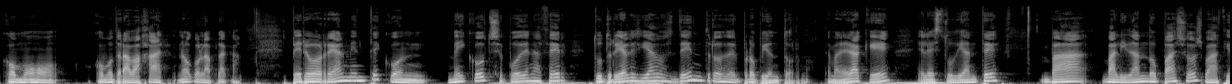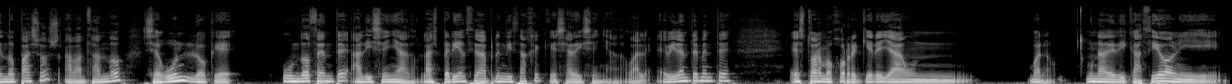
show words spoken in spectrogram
cómo, cómo trabajar, ¿no? Con la placa. Pero realmente con MakeCode se pueden hacer tutoriales guiados dentro del propio entorno. De manera que el estudiante va validando pasos, va haciendo pasos, avanzando según lo que un docente ha diseñado, la experiencia de aprendizaje que se ha diseñado, ¿vale? Evidentemente, esto a lo mejor requiere ya un, bueno, una dedicación y,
